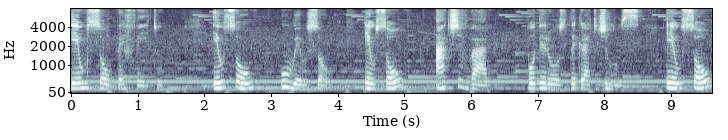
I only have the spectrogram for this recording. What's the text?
Eu sou perfeito. Eu sou o eu sou. Eu sou ativar poderoso decreto de luz. Eu sou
